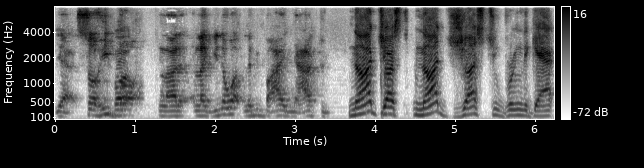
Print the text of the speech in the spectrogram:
Yeah, so he bought a lot of like, you know what? Let me buy it now to Not just not just to bring the gas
